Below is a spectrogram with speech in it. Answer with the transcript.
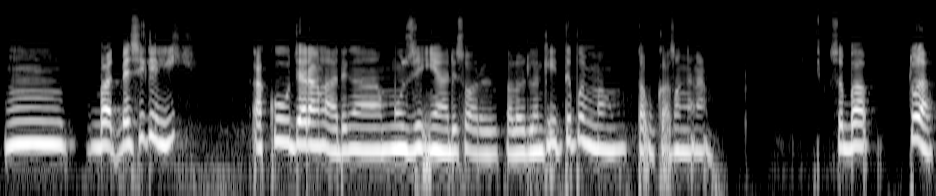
Hmm, but basically, aku jarang lah dengar muzik yang ada suara. Kalau dalam kereta pun memang tak buka sangat lah. Sebab, tu lah.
